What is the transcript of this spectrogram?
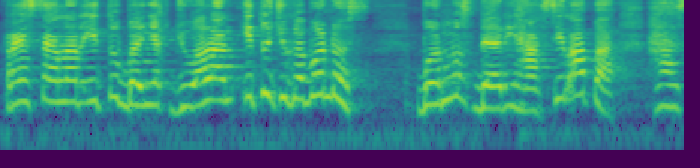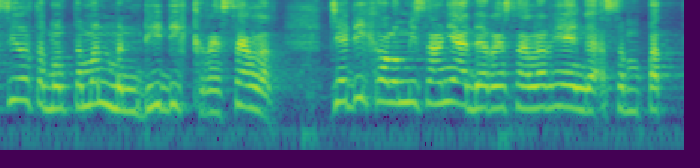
Reseller itu banyak jualan, itu juga bonus. Bonus dari hasil apa? Hasil teman-teman mendidik reseller. Jadi kalau misalnya ada resellernya yang nggak sempat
